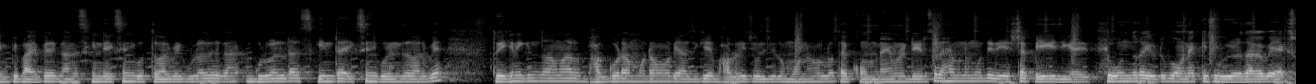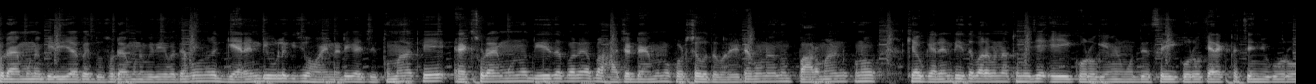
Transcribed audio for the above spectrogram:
এমপি ফাইভের গানের স্কিনটা এক্সচেঞ্জ করতে পারবে গুলালের গুলালটার স্ক্রিনটা এক্সচেঞ্জ করে নিতে পারবে। তো এখানে কিন্তু আমার ভাগ্যটা মোটামুটি আজকে ভালোই চলছিল, মনে হলো তাই কম ডায়মন্ডে দেড়শো ডায়মন্ডের মধ্যে রেসটা পেয়ে গেছি গাইজ তো বন্ধুরা ইউটিউবে অনেক কিছু ভিডিও থাকবে একশো ডায়মন্ডে বেরিয়ে যাবে, দুশো ডায়মন্ডে বেরিয়ে যাবে। দেখো বন্ধুরা গ্যারেন্টি বলে কিছু হয় না, ঠিক আছে? তোমাকে একশো ডায়মন্ডও দিয়ে দিতে পারে, আবার হাজার ডায়মন্ডও খরচা হতে পারে। এটা কোনো একদম পারমানেন্ট কোনো কেউ গ্যারেন্টি দিতে পারবে না। তুমি যে এই করো গেমের মধ্যে, সেই করো ক্যারেক্টার চেঞ্জ করো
